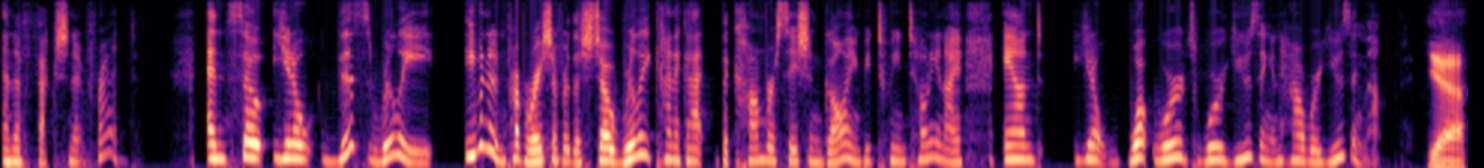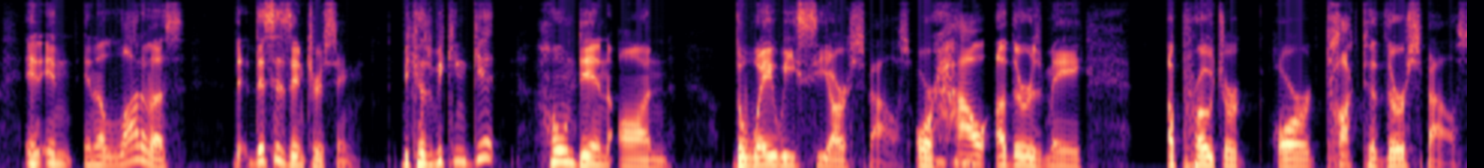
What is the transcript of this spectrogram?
an affectionate friend. And so, you know, this really, even in preparation for the show, really kind of got the conversation going between Tony and I and, you know, what words we're using and how we're using them. Yeah, in in, in a lot of us, th- this is interesting because we can get honed in on the way we see our spouse or mm-hmm. how others may approach or or talk to their spouse,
